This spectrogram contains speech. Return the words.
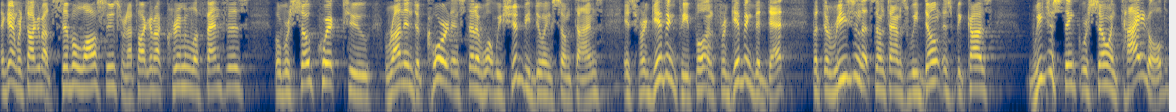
Again, we're talking about civil lawsuits, we're not talking about criminal offenses, but we're so quick to run into court instead of what we should be doing sometimes is forgiving people and forgiving the debt. But the reason that sometimes we don't is because we just think we're so entitled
